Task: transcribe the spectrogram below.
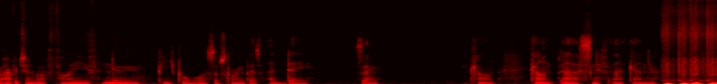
We're averaging about five new people or subscribers a day. So can't can't uh, sniff at that, can you?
